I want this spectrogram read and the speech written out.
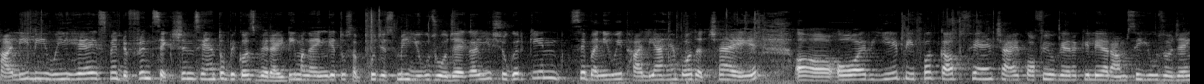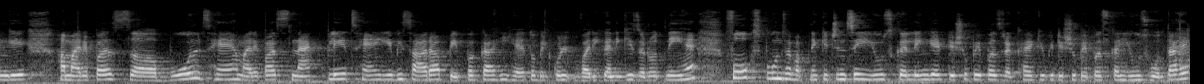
थाली ली हुई है इसमें डिफरेंट सेक्शन हैं तो बिकॉज़ वेराइटी मंगाएँगे तो सब कुछ इसमें यूज़ हो जाएगा। ये शुगर केन से बनी हुई थालियाँ हैं बहुत अच्छा है ये। और ये पेपर कप्स हैं, चाय कॉफ़ी वगैरह के लिए आराम से यूज़ हो जाएँगे। हमारे पास बोल्स हैं, हमारे पास स्नैक प्लेट्स हैं, ये भी सारा पेपर का ही है तो बिल्कुल वरी करने की ज़रूरत नहीं है। फोक स्पून हम अपने किचन से यूज़ कर लेंगे। टिश्यू पेपर्स रखा है, क्योंकि टिश्यू पेपर्स का यूज़ होता है।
